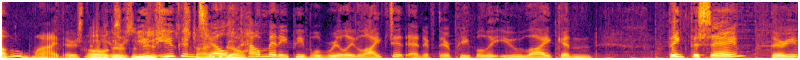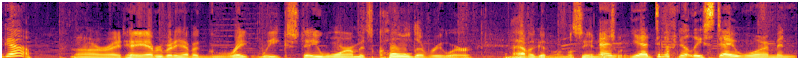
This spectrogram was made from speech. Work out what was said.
Oh my! There's the Oh, music. there's the you, music. You It's can tell how many people really liked it, and if they're people that you like and think the same, there you go. All right. Hey, everybody, have a great week. Stay warm. It's cold everywhere. Have a good one. We'll see you next and week. yeah, definitely stay warm and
